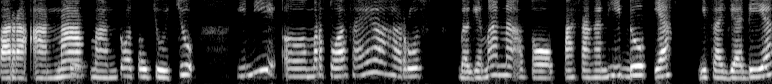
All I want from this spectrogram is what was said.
Para anak, mantu atau cucu, ini uh, mertua saya harus bagaimana atau pasangan hidup ya, bisa jadi ya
